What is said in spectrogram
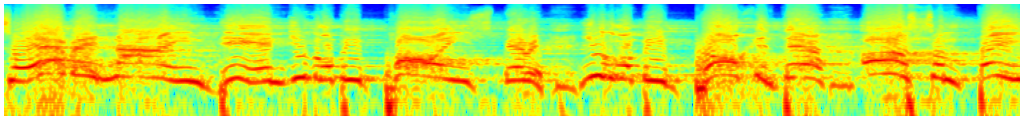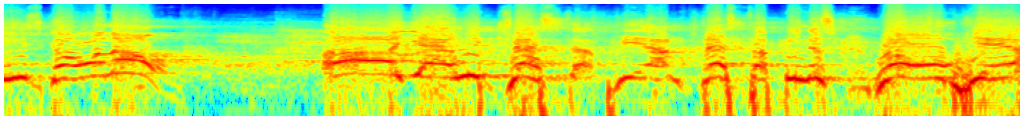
So every now and then, you're going to be poor in spirit. You're going to be broken. There are some things going on. Oh, yeah, we dressed up here. I'm dressed up in this robe here.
